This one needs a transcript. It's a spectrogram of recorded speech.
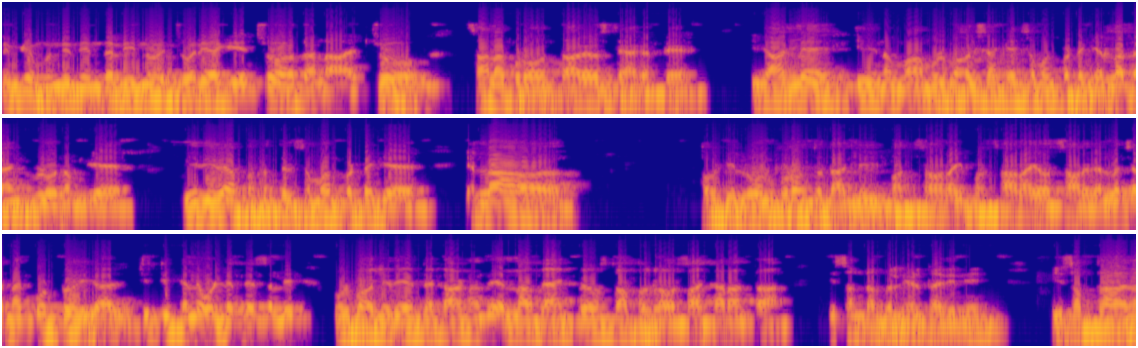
ನಿಮ್ಗೆ ಮುಂದಿನ ದಿನದಲ್ಲಿ ಇನ್ನೂ ಹೆಚ್ಚುವರಿಯಾಗಿ ಹೆಚ್ಚು ಅದನ್ನ ಹೆಚ್ಚು ಸಾಲ ಕೊಡುವಂತ ವ್ಯವಸ್ಥೆ ಆಗತ್ತೆ. ಈಗಾಗಲೇ ಈ ನಮ್ಮ ಮುಳಬಾಗಿಲು ಶಾಖೆಗೆ ಸಂಬಂಧಪಟ್ಟಂಗೆ ಎಲ್ಲಾ ಬ್ಯಾಂಕ್ಗಳು ನಮ್ಗೆ ಬೀದಿ ವ್ಯಾಪಾರಕ್ಕೆ ಸಂಬಂಧಪಟ್ಟಂಗೆ ಎಲ್ಲಾ ಅವ್ರಿಗೆ ಲೋನ್ ಕೊಡುವಂತದ್ದಾಗ್ಲಿ ಇಪ್ಪತ್ ಸಾವಿರ ಇಪ್ಪತ್ ಸಾವಿರ, ಐವತ್ತು ಸಾವಿರ ಎಲ್ಲ ಚೆನ್ನಾಗಿ ಕೊಟ್ಟು ಈಗ ಡಿಸ್ಟಿಕ್ ಅಲ್ಲಿ ಒಳ್ಳೆ ಪ್ಲೇಸ್ ಅಲ್ಲಿ ಮುಳ್ಬಾಗ್ಲಿದೆ ಅಂತ ಕಾರಣ ಅಂದ್ರೆ ಎಲ್ಲಾ ಬ್ಯಾಂಕ್ ವ್ಯವಸ್ಥಾಪಕರು ಅವ್ರ ಸಹಕಾರ ಅಂತ ಈ ಸಂದರ್ಭದಲ್ಲಿ ಹೇಳ್ತಾ ಇದ್ದೀನಿ. ಈ ಸಪ್ತಾಹನ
